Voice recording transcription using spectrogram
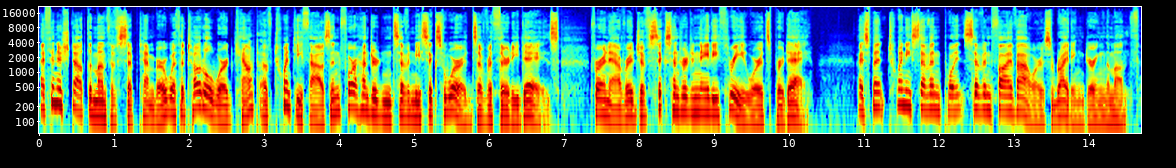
I finished out the month of September with a total word count of 20,476 words over 30 days, for an average of 683 words per day. I spent 27.75 hours writing during the month.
